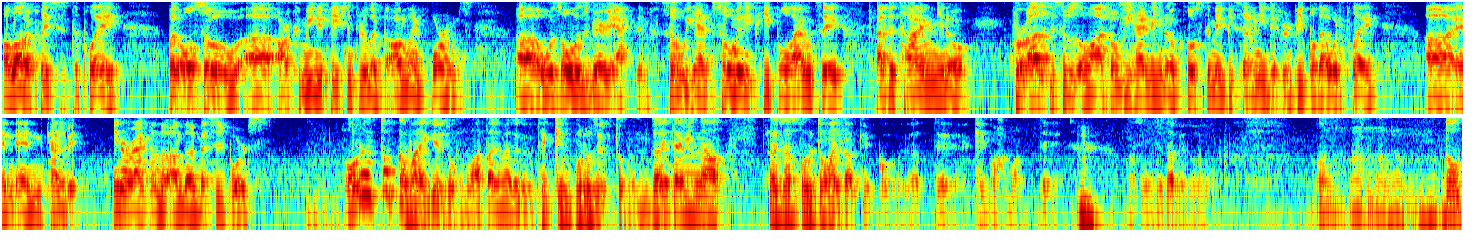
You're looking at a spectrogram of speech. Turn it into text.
a lot of places to play, but also uh, our communication through like the online forums uh, was always very active. So we had so many people. I would say at the time, you know, for us this was a lot, but we had you know close to maybe seventy different people that would play uh, and and kind of interact on the on the message boards. 俺とかマイケルとかも当たり前だけど鉄拳プロジェクトも大体みんな最初はストリートファイター結構やって結構ハマって遊んでたけど、うんうんど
